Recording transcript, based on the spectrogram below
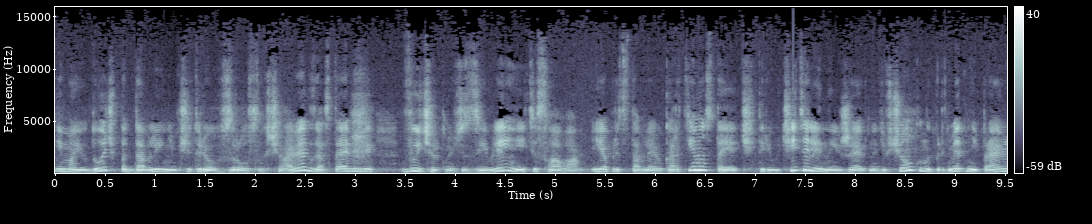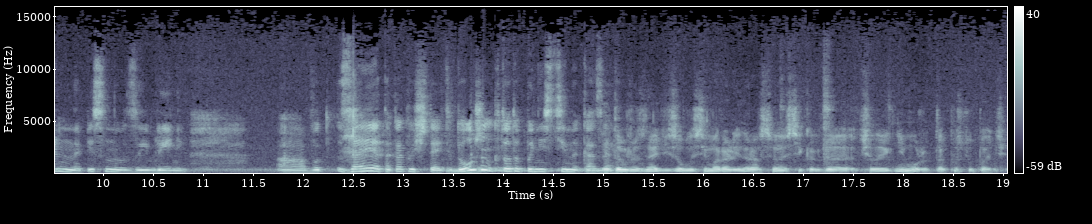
и мою дочь под давлением четырех взрослых человек заставили вычеркнуть из заявления эти слова. Я представляю картину, стоят четыре учителя и наезжают на девчонку на предмет неправильно написанного заявления. А вот за это, как вы считаете, должен кто-то понести наказание? Это уже, знаете, из области морали и нравственности, когда человек не может так поступать.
